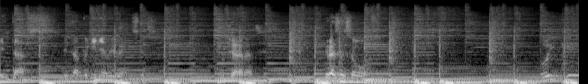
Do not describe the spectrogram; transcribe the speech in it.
estas, estas pequeñas vivencias. Muchas gracias. Gracias a vos. Hoy que estás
